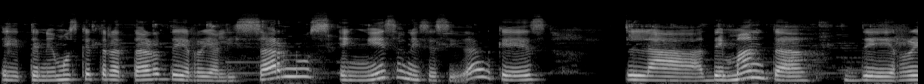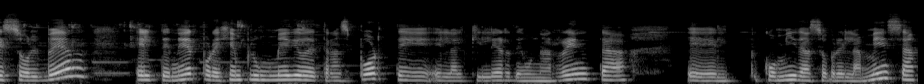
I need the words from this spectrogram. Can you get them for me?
eh, tenemos que tratar de realizarnos en esa necesidad que es la demanda de resolver el tener, por ejemplo, un medio de transporte, el alquiler de una renta, el, comida sobre la mesa,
